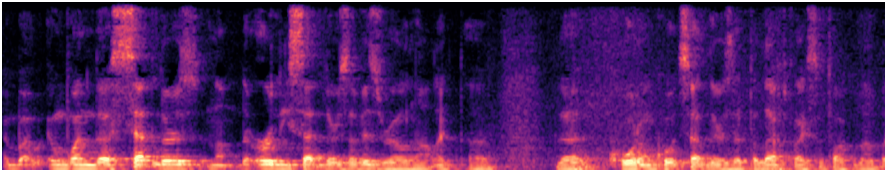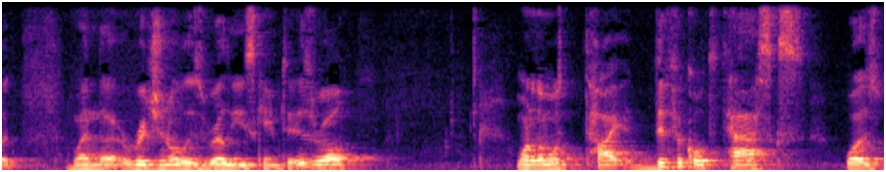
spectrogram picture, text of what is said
And when the settlers, not the early settlers of Israel, not like the the quote unquote settlers that the left likes to talk about, but mm-hmm. when the original Israelis came to Israel, one of the most ti difficult tasks was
